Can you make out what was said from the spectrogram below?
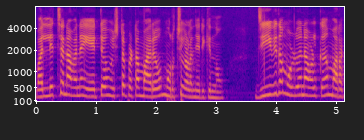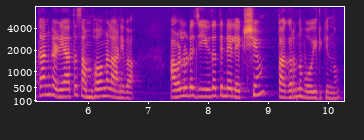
വല്യച്ഛൻ അവനെ ഏറ്റവും ഇഷ്ടപ്പെട്ട മരവും മുറിച്ചു കളഞ്ഞിരിക്കുന്നു. ജീവിതം മുഴുവൻ അവൾക്ക് മറക്കാൻ കഴിയാത്ത സംഭവങ്ങളാണിവ. അവളുടെ ജീവിതത്തിന്റെ ലക്ഷ്യം തകർന്നു പോയിരിക്കുന്നു.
